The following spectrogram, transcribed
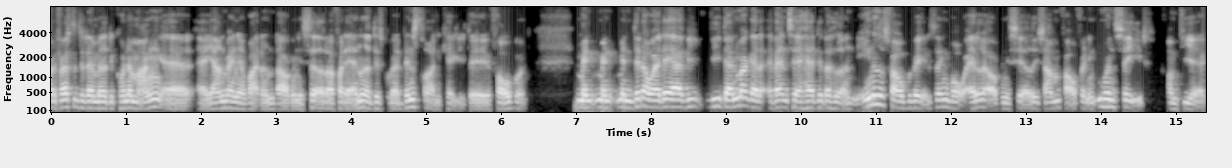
For det første det der med, at det kun er mange af, af jernbanearbejderne, der er organiseret der, og for det andet, at det skulle være et venstre-radikalt øh, forbund. Men, men, men det der jo er, det er, at vi, vi i Danmark er, er vant til at have det, der hedder en enhedsfagbevægelse, ikke? hvor alle er organiseret i samme fagforening, uanset om de er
